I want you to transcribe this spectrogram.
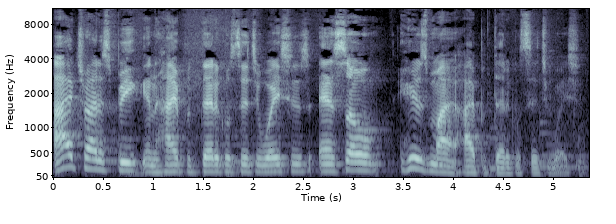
I try to speak in hypothetical situations, and so here's my hypothetical situation.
